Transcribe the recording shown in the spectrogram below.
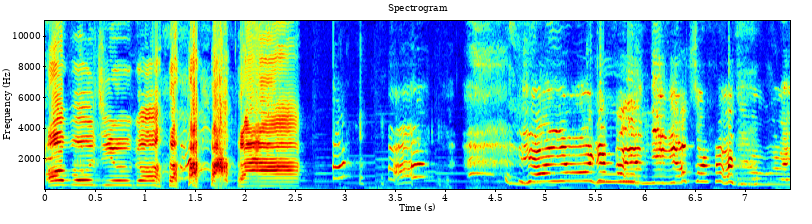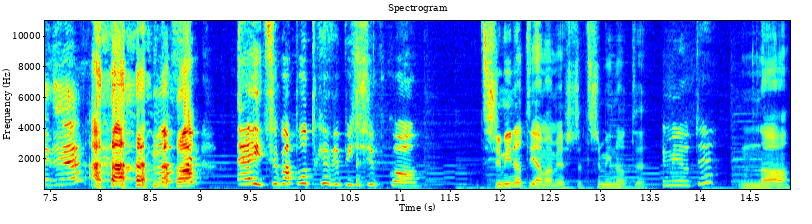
Obudził go! Ja nie mogę, Palion nie wie o co chodzi w ogóle, nie? No. Ej, trzeba potkę wypić szybko. Trzy minuty ja mam jeszcze, trzy minuty. Trzy minuty? No.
